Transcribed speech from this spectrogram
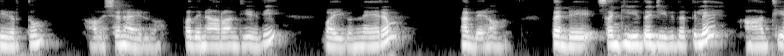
തീർത്തും അവശനായിരുന്നു. പതിനാറാം തീയതി വൈകുന്നേരം അദ്ദേഹം തന്റെ സംഗീത ജീവിതത്തിലെ ആദ്യ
